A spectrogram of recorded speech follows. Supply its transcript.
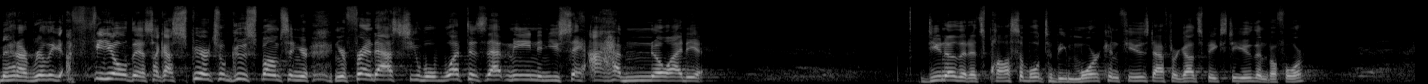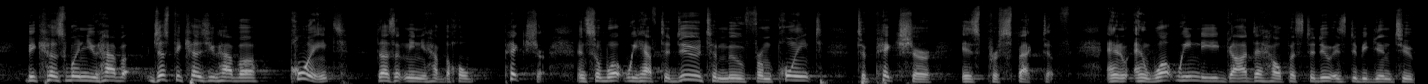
man, I really I feel this. I got spiritual goosebumps. And your, and your friend asks you, well, what does that mean? And you say, I have no idea. Do you know that it's possible to be more confused after God speaks to you than before? Because when you have, just because you have a point doesn't mean you have the whole picture. And so, what we have to do to move from point to picture is perspective. And, and what we need God to help us to do is to begin to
